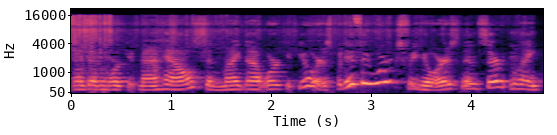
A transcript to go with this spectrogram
that doesn't work at my house and might not work at yours. But if it works for yours, then certainly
